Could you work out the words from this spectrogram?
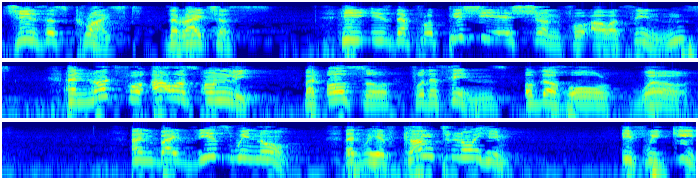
Jesus Christ, the righteous. He is the propitiation for our sins, and not for ours only, but also for the sins of the whole world. And by this we know that we have come to know him if we keep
